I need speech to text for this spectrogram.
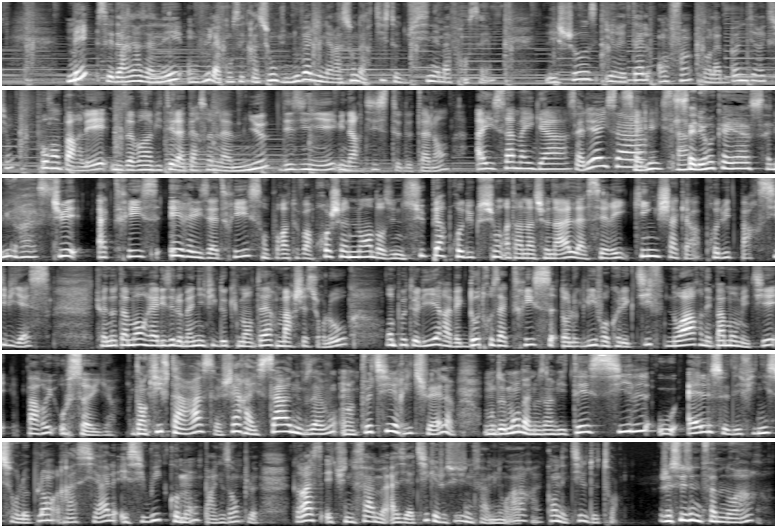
Mais ces dernières années ont vu la consécration d'une nouvelle génération d'artistes du cinéma français les choses iraient-elles enfin dans la bonne direction? Pour en parler, nous avons invité la personne la mieux désignée, une artiste de talent, Aïssa Maïga. Salut Aïssa. Salut Aïssa. Salut Rokaya, salut Grace. Tu es actrice et réalisatrice. On pourra te voir prochainement dans une super production internationale, la série King Shaka, produite par CBS. Tu as notamment réalisé le magnifique documentaire Marcher sur l'eau. On peut te lire avec d'autres actrices dans le livre collectif Noir n'est pas mon métier, paru au seuil. Dans Kif Taras, chère Aïssa, nous avons un petit rituel. On demande à nos invités s'ils ou elles se définissent sur le plan racial et si oui, comment. Par exemple, Grace est une femme asiatique et je suis une femme noire. Qu'en est-il de toi? Je suis une femme noire.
